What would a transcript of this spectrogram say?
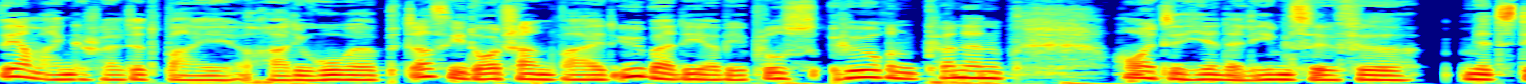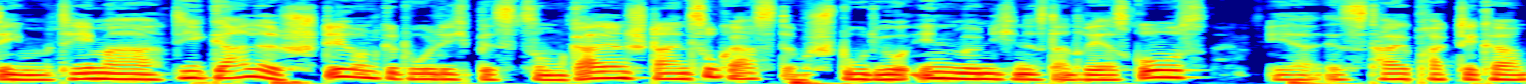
Sie haben eingeschaltet bei Radio Horeb, dass Sie deutschlandweit über DAB Plus hören können. Heute hier in der Lebenshilfe mit dem Thema Die Galle still und geduldig bis zum Gallenstein. Zu Gast im Studio in München ist Andreas Groß. Er ist Heilpraktiker,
